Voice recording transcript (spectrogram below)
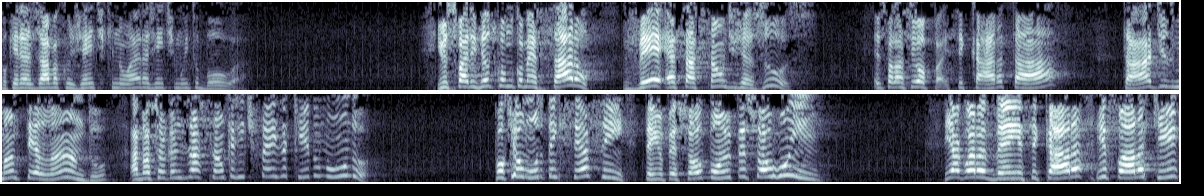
Porque ele andava com gente que não era gente muito boa. E os fariseus, quando começaram a ver essa ação de Jesus, eles falaram assim: opa, esse cara está tá desmantelando a nossa organização que a gente fez aqui do mundo. Porque o mundo tem que ser assim: tem o pessoal bom e o pessoal ruim. E agora vem esse cara e fala que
